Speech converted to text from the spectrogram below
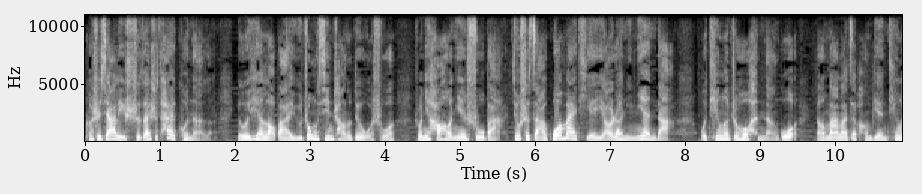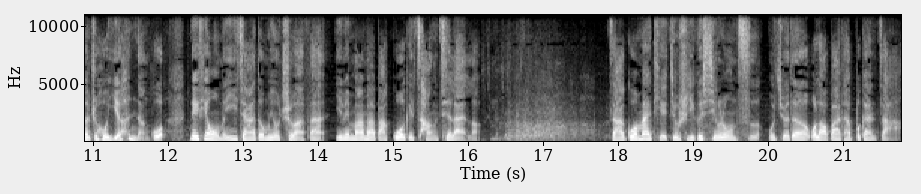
可是家里实在是太困难了。有一天，老爸语重心长地对我说：“说你好好念书吧，就是砸锅卖铁也要让你念的。”我听了之后很难过，然后妈妈在旁边听了之后也很难过。那天我们一家都没有吃晚饭，因为妈妈把锅给藏起来了。砸锅卖铁就是一个形容词，我觉得我老爸他不敢砸。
